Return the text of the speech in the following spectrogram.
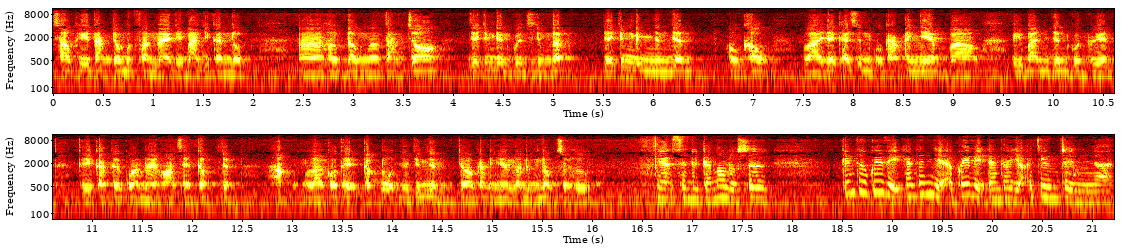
sau khi tặng cho một phần này thì bạn chỉ cần nộp à, hợp đồng à, tặng cho giấy chứng nhận quyền sử dụng đất giấy chứng minh nhân dân hộ khẩu và giấy khai sinh của các anh em vào ủy ban nhân dân quận huyện thì các cơ quan này họ sẽ cập nhật hoặc là có thể cấp độ giấy chứng nhận cho các anh em là đứng đồng sở hữu. Dạ, xin được cảm ơn luật sư. Kính thưa quý vị khán thính giả, quý vị đang theo dõi chương trình à,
